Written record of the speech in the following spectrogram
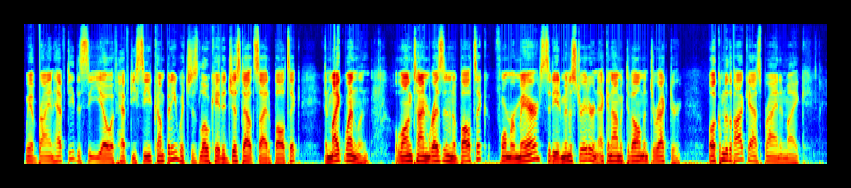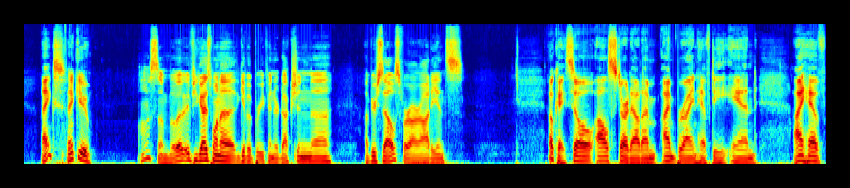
We have Brian Hefty, the CEO of Hefty Seed Company, which is located just outside of Baltic, and Mike Wendland, a longtime resident of Baltic, former mayor, city administrator, and economic development director. Welcome to the podcast, Brian and Mike. Thanks. Thank you. Awesome. If you guys want to give a brief introduction uh, of yourselves for our audience. Okay, so I'll start out. I'm I'm Brian Hefty, and I have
